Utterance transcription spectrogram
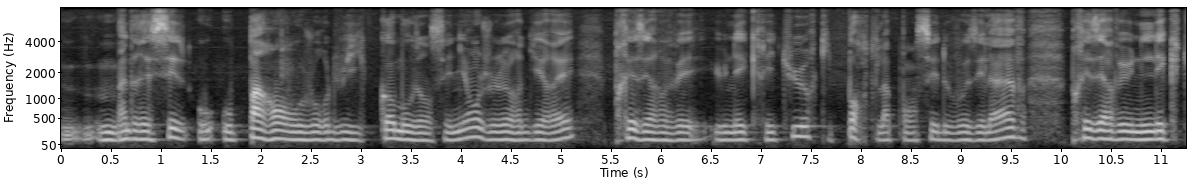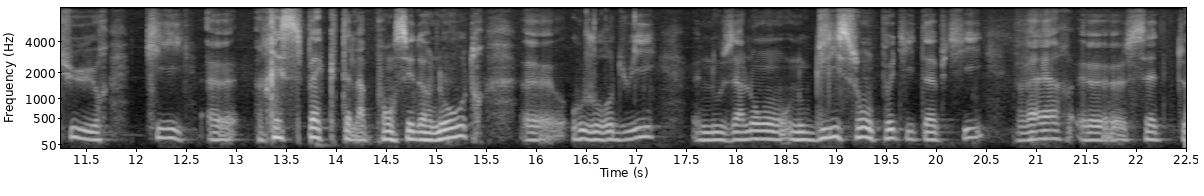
m'adresser aux, parents aujourd'hui comme aux enseignants, je leur dirais préservez une écriture qui porte la pensée de vos élèves, préservez une lecture qui euh, respecte la pensée d'un autre. Euh, aujourd'hui, nous allons, nous glissons petit à petit vers euh, cette,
